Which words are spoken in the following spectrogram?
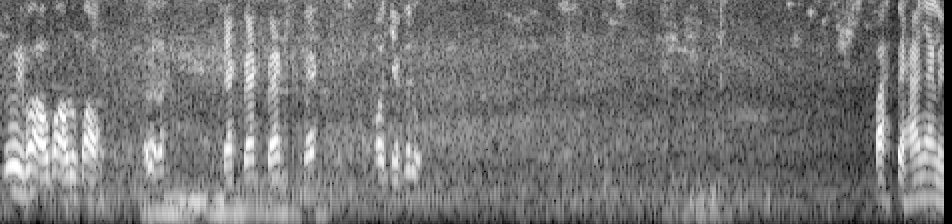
เอ้ยบ่เอาบ่เอาลูกบ่เอาเออแบกแบกแบกแบกเอเจ็บไปลูกไปไปหายางเลย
